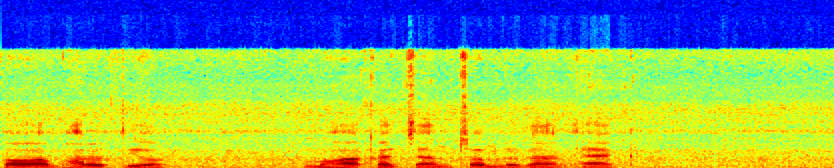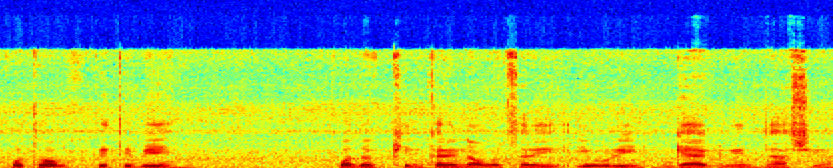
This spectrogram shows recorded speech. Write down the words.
পাওয়া ভারতীয় মহাকাশযান চন্দ্রযান এক। প্রথম পৃথিবী প্রদক্ষিণকারী নভোচারী ইউরি গ্যাগরিন, রাশিয়া।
